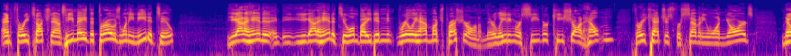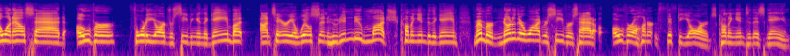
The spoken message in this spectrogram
and three touchdowns. He made the throws when he needed to. You gotta hand it. You gotta hand it to him, but he didn't really have much pressure on him. Their leading receiver, Keyshawn Helton, three catches for 71 yards. No one else had over 40 yards receiving in the game, but Ontaria Wilson, who didn't do much coming into the game. Remember, none of their wide receivers had over 150 yards coming into this game.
